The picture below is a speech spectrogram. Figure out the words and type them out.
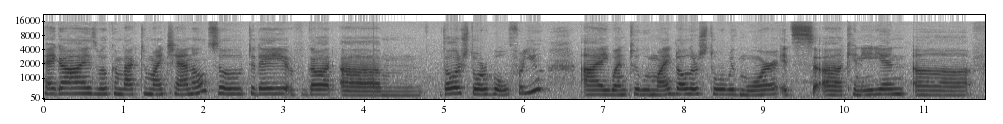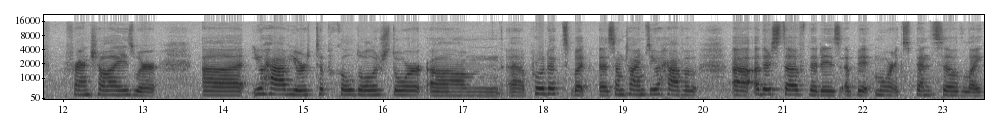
Hey guys, welcome back to my channel. So today I've got um, dollar store haul for you. I went to my dollar store with more. It's a Canadian uh, franchise where uh, you have your typical dollar store um, uh, products but uh, sometimes you have uh, other stuff that is a bit more expensive like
